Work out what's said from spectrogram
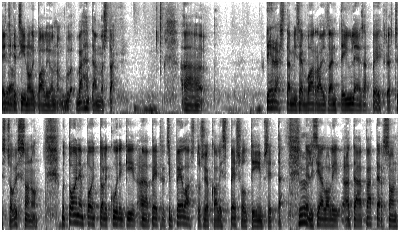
Et, et siinä oli paljon vähän tämmöistä terästämisen varaa, jota nyt ei yleensä Patriotsista sovi sanoa. Mutta toinen pointti oli kuitenkin ää, Patriotsin pelastus, joka oli special team sitten. Mm. Eli siellä oli tämä Patterson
